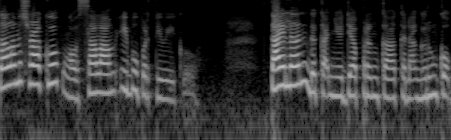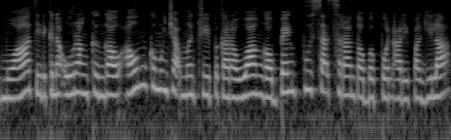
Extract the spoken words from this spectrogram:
Salam serakup, ngau salam ibu pertiwiku. Thailand dekatnya dia perengka kena ngerungkuk mua tidak kena orang kenggau aum kemuncak Menteri Perkara Wang ngau Bank Pusat Serantau Berpun hari pagila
